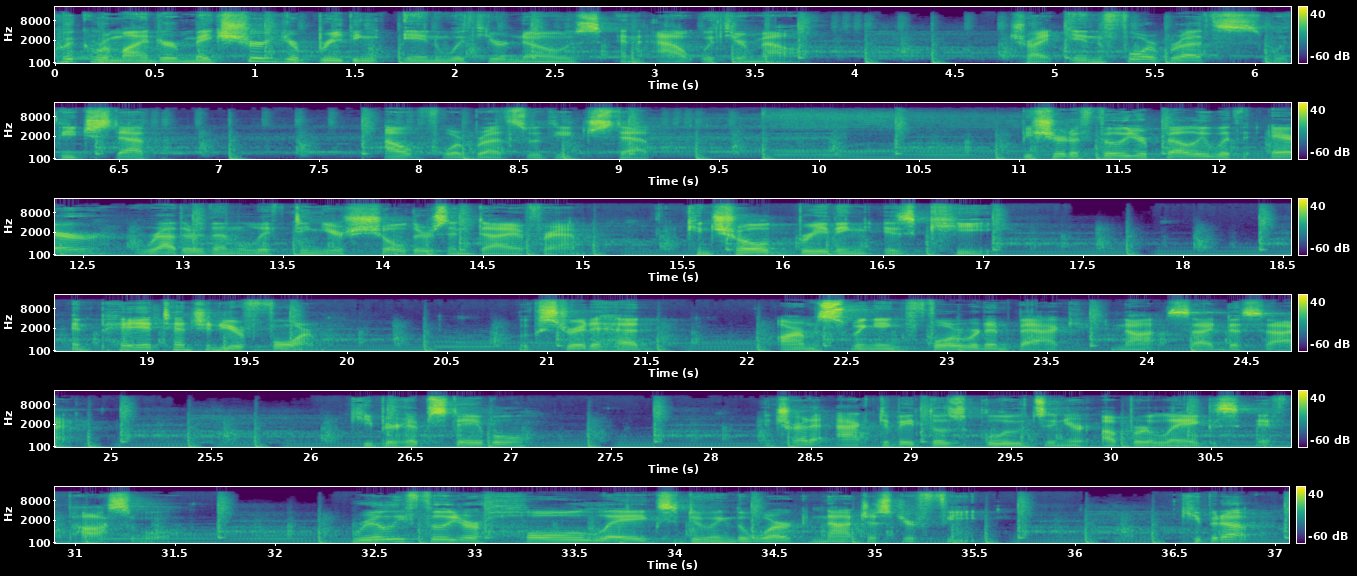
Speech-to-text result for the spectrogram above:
Quick reminder make sure you're breathing in with your nose and out with your mouth. Try in four breaths with each step, out four breaths with each step. Be sure to fill your belly with air rather than lifting your shoulders and diaphragm. Controlled breathing is key. And pay attention to your form. Look straight ahead, arms swinging forward and back, not side to side. Keep your hips stable and try to activate those glutes in your upper legs if possible. Really feel your whole legs doing the work, not just your feet. Keep it up.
